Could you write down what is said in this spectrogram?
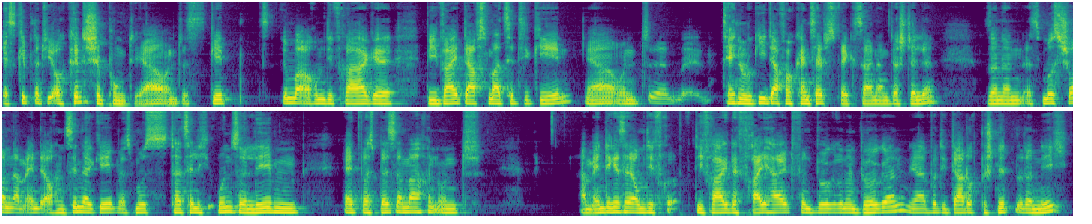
es gibt natürlich auch kritische Punkte. Ja, und es geht immer auch um die Frage, wie weit darf Smart City gehen? Ja, und äh, Technologie darf auch kein Selbstzweck sein an der Stelle, sondern es muss schon am Ende auch einen Sinn ergeben. Es muss tatsächlich unser Leben etwas besser machen und am Ende geht es ja um die, die Frage der Freiheit von Bürgerinnen und Bürgern. Ja, wird die dadurch beschnitten oder nicht?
